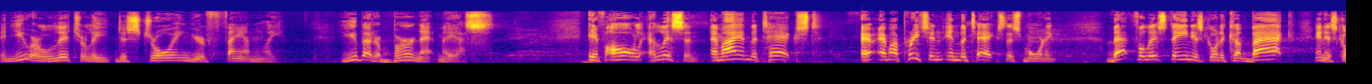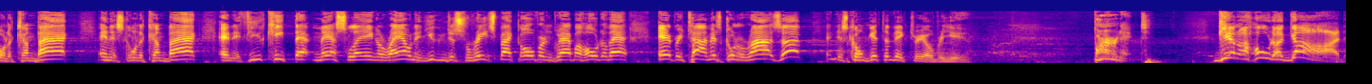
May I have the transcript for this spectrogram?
And you are literally destroying your family. You better burn that mess. If all, listen, am I in the text? Am I preaching in the text this morning? That Philistine is going to come back and it's going to come back and it's going to come back. And if you keep that mess laying around and you can just reach back over and grab a hold of that, every time it's going to rise up and it's going to get the victory over you. Burn it. Get a hold of God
